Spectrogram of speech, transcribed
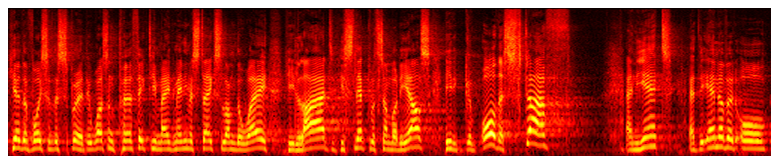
hear the voice of the Spirit. It wasn't perfect. He made many mistakes along the way. He lied. He slept with somebody else. He all the stuff. And yet, at the end of it all,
